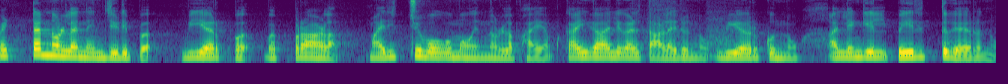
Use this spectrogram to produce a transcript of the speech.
പെട്ടെന്നുള്ള നെഞ്ചിടിപ്പ് വിയർപ്പ് വെപ്രാളം മരിച്ചു പോകുമോ എന്നുള്ള ഭയം കൈകാലുകൾ തളരുന്നു വിയർക്കുന്നു അല്ലെങ്കിൽ പെരുത്ത് കയറുന്നു.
